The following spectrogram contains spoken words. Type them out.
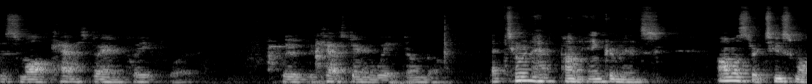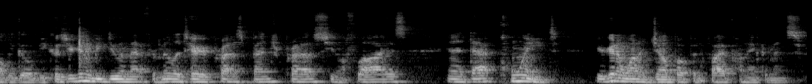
the small cast iron plate for it, the, the cast iron weight dumbbell. At two and a half pound increments, almost are too small to go because you're going to be doing that for military press, bench press, you know, flies. And at that point, you're going to want to jump up in five pound increments.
